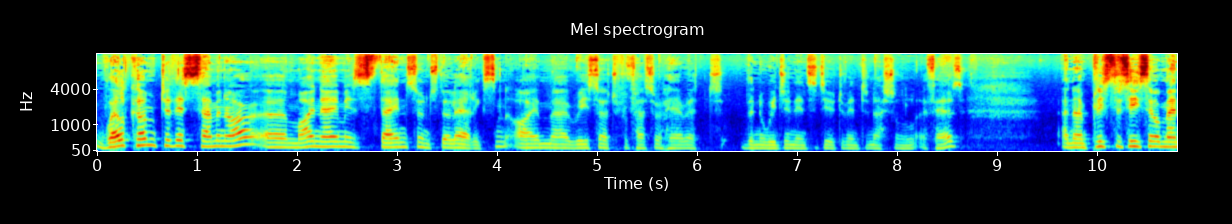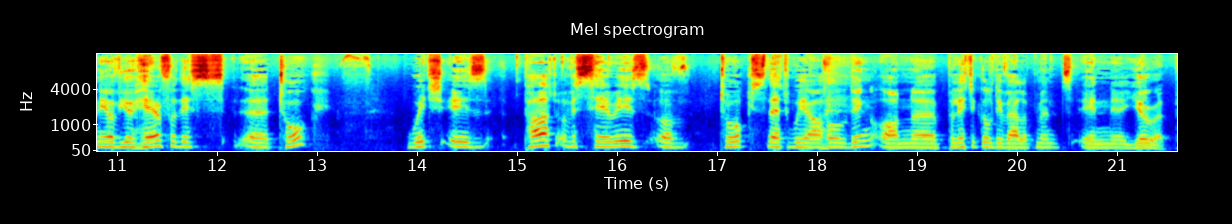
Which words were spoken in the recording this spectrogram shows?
welcome to this seminar. Uh, my name is Stein Sundstøl Eriksen. I'm a research professor here at the Norwegian Institute of International Affairs. And I'm pleased to see so many of you here for this uh, talk, which is part of a series of talks that we are holding on uh, political development in uh, Europe.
